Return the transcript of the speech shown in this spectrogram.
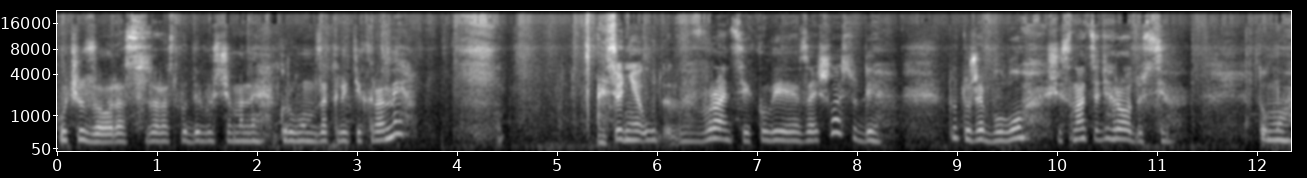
хочу зараз. Зараз подивлюсь, що в мене кругом закриті крани. Сьогодні вранці, коли я зайшла сюди, тут вже було 16 градусів. Тому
